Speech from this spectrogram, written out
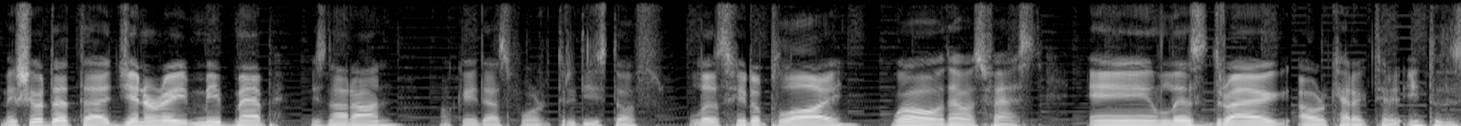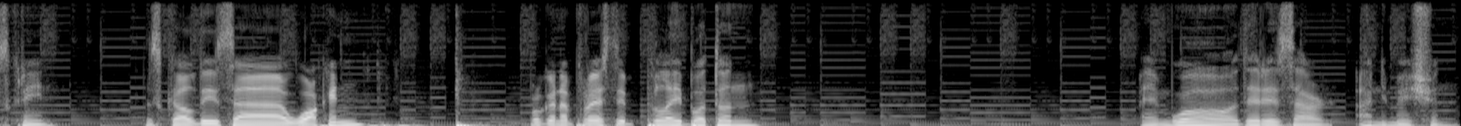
make sure that uh, generate mip map is not on. Okay that's for 3d stuff. Let's hit apply. Whoa that was fast and let's drag our character into the screen let's call this uh, walking we're gonna press the play button. And whoa, there is our animation.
